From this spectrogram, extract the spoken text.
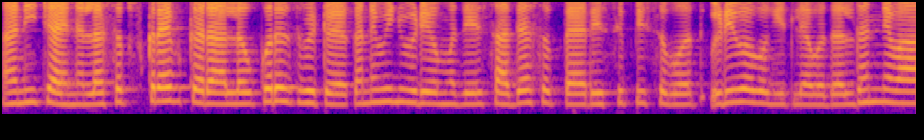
आणि चॅनलला सबस्क्राईब करा. लवकरच भेटूया एका नवीन व्हिडिओमध्ये साध्या सोप्या रेसिपीसोबत. व्हिडिओ बघितल्याबद्दल धन्यवाद.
